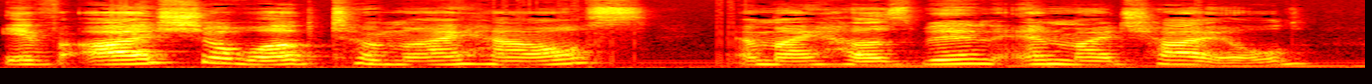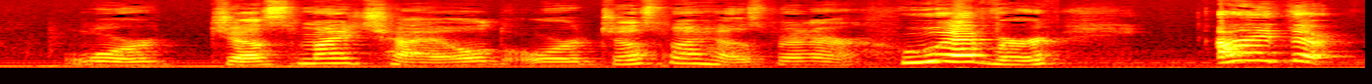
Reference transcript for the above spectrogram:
If I show up to my house and my husband and my child, or just my child, or just my husband, or whoever, either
